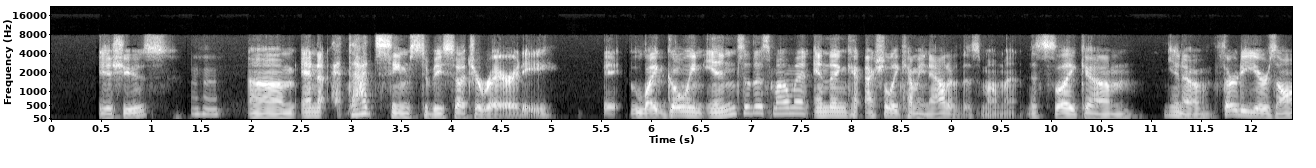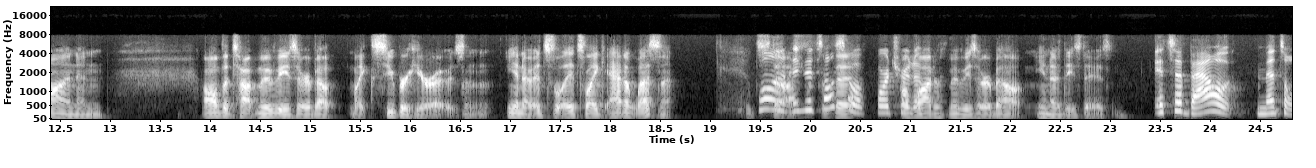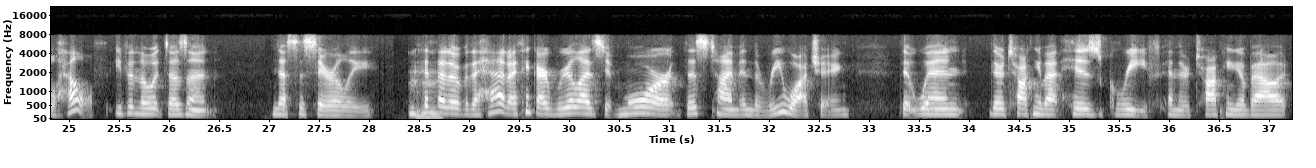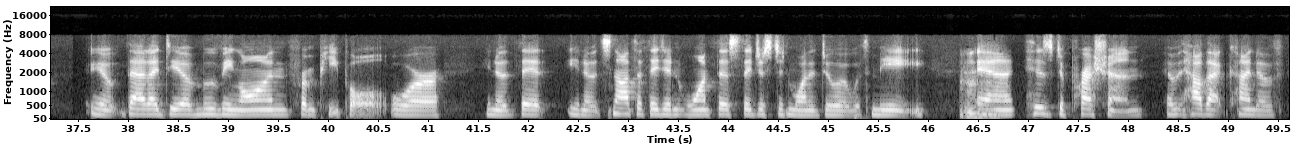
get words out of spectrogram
issues, Mhm. um, and that seems to be such a rarity. It- like going into this moment and then actually coming out of this moment, it's like um, you know, thirty years on, and all the top movies are about like superheroes, and you know, it's it's like adolescent. Well, and it's also a a portrait of lot of movies are about, you know, these days. it's about mental health, even though it doesn't necessarily hit mm-hmm. that over the head. I think I realized it more this time in the rewatching that when they're talking about his grief and they're talking about, you know, that idea of moving on from people or, you know, that, you know, it's not that they didn't want this, they just didn't want to do it with me. Mm-hmm. And his depression and how that kind of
